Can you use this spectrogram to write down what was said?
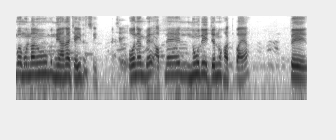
ਮ- ਉਹਨਾਂ ਨੂੰ ਨਿਆਣਾ ਚਾਹੀਦਾ ਸੀ। ਅੱਛਾ ਜੀ। ਉਹਨੇ ਮੇ- ਆਪਣੇ ਨੂੰ ਦੀ ਇੱਜ਼ਤ ਨੂੰ ਹੱਥ ਪਾਇਆ ਤੇ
